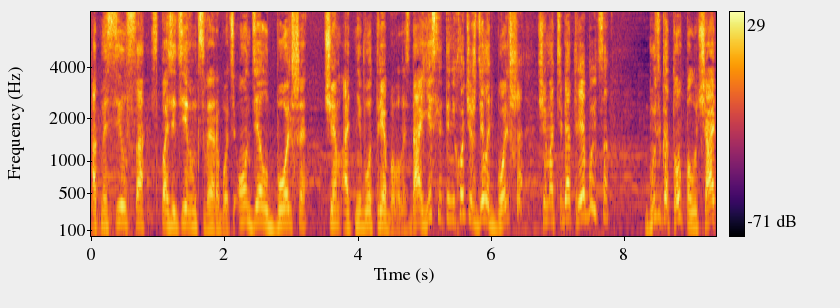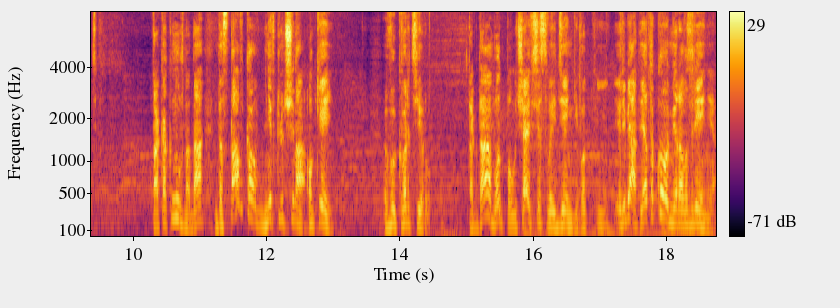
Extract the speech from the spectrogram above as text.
относился с позитивом к своей работе. Он делал больше, чем от него требовалось. Да, если ты не хочешь делать больше, чем от тебя требуется, будь готов получать так, как нужно, да. Доставка не включена, окей, в квартиру. Тогда вот получай все свои деньги. Вот, и, ребят, я такого мировоззрения.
